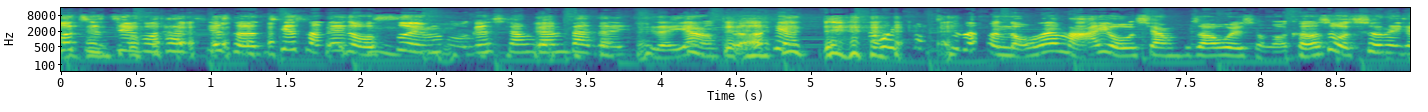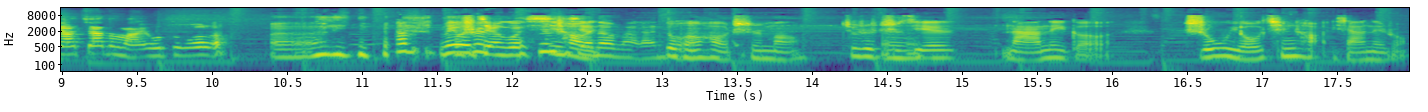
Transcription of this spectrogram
我只见过它 切成切成那种碎末跟香干拌在一起的样子，而且对，它会吃的很浓的麻油香，不知道为什么，可能是我吃的那家加的麻油多了。嗯，它没有见过新鲜的马兰头，就很好吃吗？就是直嗯接拿那个植物油清炒一下那种。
